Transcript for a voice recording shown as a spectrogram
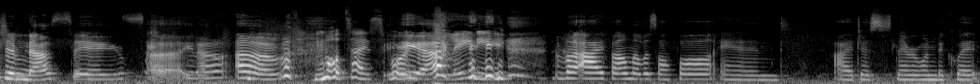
gymnastics. Uh, you know, um, Multi-sport Yeah. lady. but I fell in love with softball, and I just never wanted to quit.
